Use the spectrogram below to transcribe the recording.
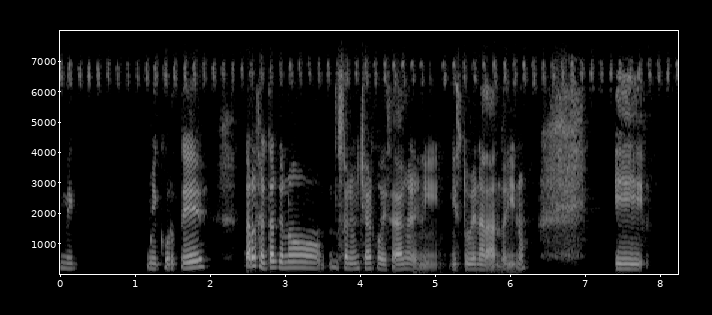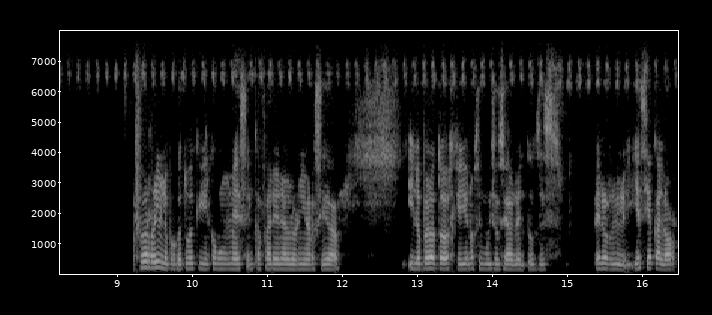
me, me corté, a resaltar que no, salió un charco de sangre ni, estuve nadando ahí, ¿no? Eh, fue horrible porque tuve que ir como un mes en Cafarena a la universidad. Y lo peor de todo es que yo no soy muy sociable, entonces era horrible. Y hacía calor.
